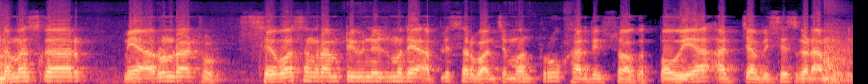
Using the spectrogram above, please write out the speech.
नमस्कार मी अरुण राठोड. सेवा संग्राम टीव्ही न्यूजमध्ये आपले सर्वांचे मनपूर्वक हार्दिक स्वागत. पाहूया आजच्या विशेष घडामोडी.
